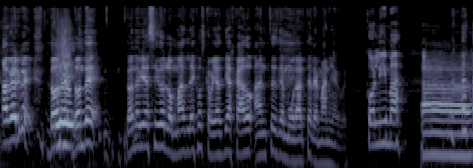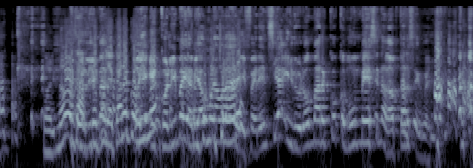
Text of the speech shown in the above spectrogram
A ver, güey, ¿dónde, dónde, ¿dónde había sido lo más lejos que habías viajado antes de mudarte a Alemania, güey? Colima. Ah, no, o sea, Colima, de Colima. Oye, en Colima ya había una hora de diferencia y duró Marco como un mes en adaptarse, güey.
